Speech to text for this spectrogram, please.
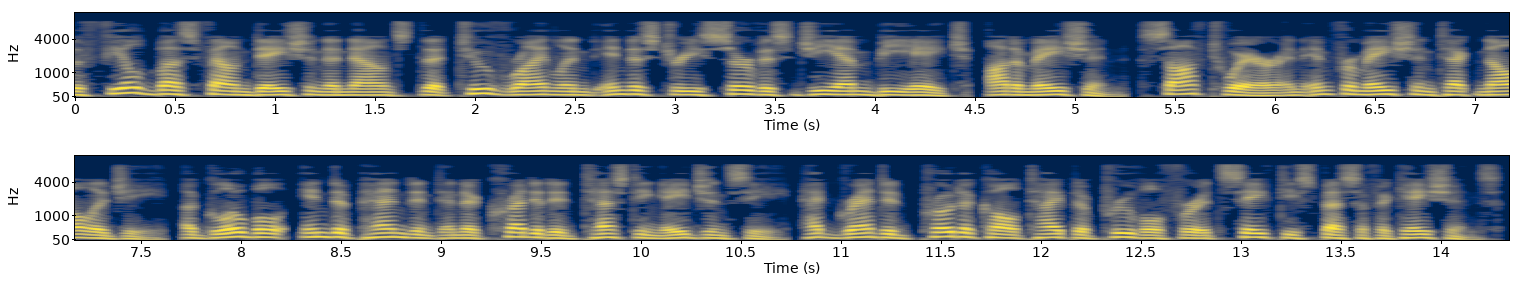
the Fieldbus Foundation announced that TÜV Rheinland Industry Service GmbH, Automation, Software and Information Technology, a global, independent and accredited testing agency, had granted protocol type approval for its safety specifications.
